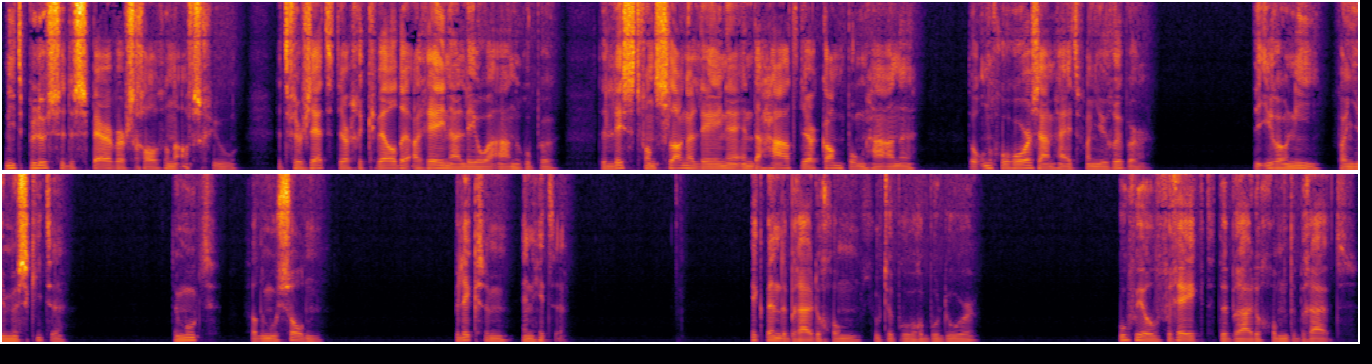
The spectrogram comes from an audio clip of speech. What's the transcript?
Niet blussen de sperwerschal van de afschuw, het verzet der gekwelde arena-leeuwen aanroepen, de list van slangenlenen en de haat der kamponghanen, de ongehoorzaamheid van je rubber, de ironie van je muskieten, de moed van de mousson, bliksem en hitte. Ik ben de bruidegom, zoete broer Boedoer. Hoeveel wreekt de bruidegom de bruid?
